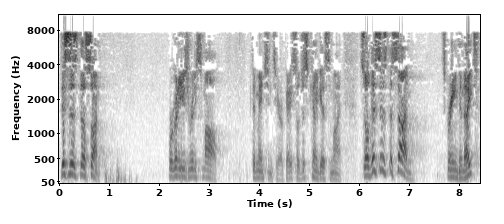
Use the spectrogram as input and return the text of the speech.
this is the sun. We're going to use really small dimensions here. Okay, so just kind of get us in mind. So this is the sun. It's green tonight.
